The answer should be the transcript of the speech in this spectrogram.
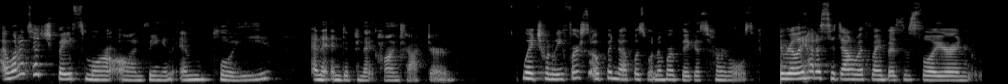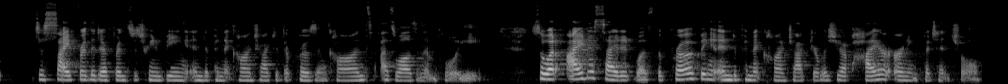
I want to touch base more on being an employee and an independent contractor, which, when we first opened up, was one of our biggest hurdles. I really had to sit down with my business lawyer and decipher the difference between being an independent contractor, the pros and cons, as well as an employee. So, what I decided was the pro of being an independent contractor was you have higher earning potential.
